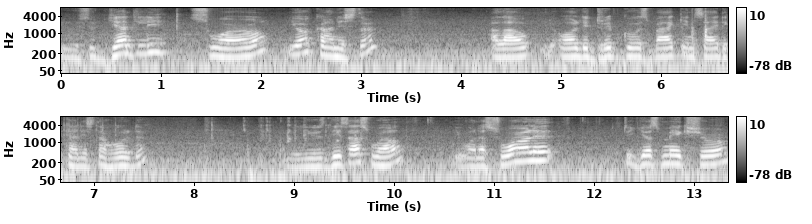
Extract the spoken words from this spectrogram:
You should gently swirl your canister allow all the drip goes back inside the canister holder. Use this as well. You want to swirl it to just make sure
